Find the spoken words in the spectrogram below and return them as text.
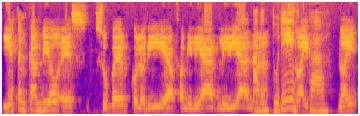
y esta, en cambio, es súper colorida, familiar, liviana. Aventuresca. No hay,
